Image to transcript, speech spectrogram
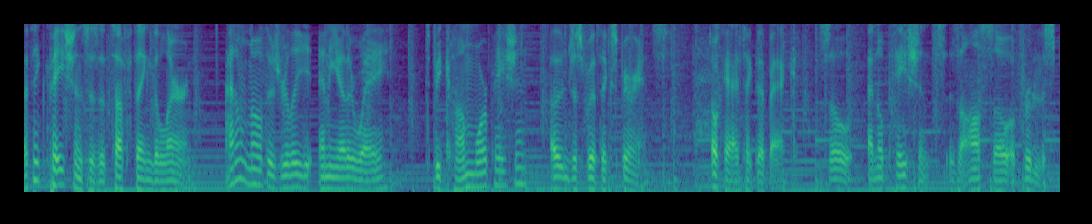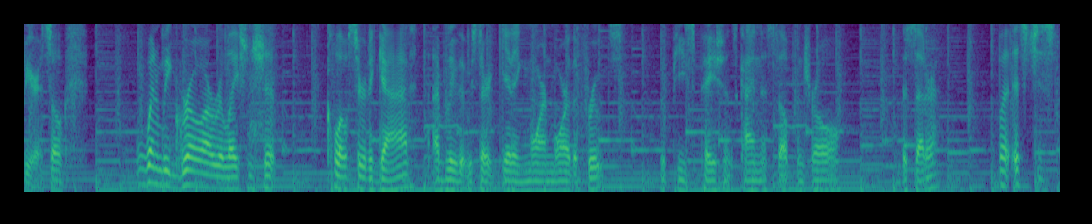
I think patience is a tough thing to learn. I don't know if there's really any other way to become more patient other than just with experience. Okay, I take that back. So I know patience is also a fruit of the Spirit. So when we grow our relationship closer to God, I believe that we start getting more and more of the fruits with peace, patience, kindness, self control, etc. But it's just,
